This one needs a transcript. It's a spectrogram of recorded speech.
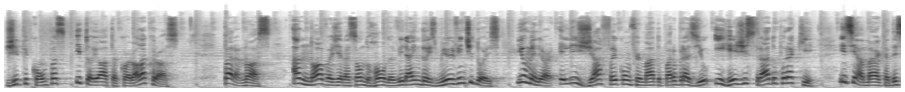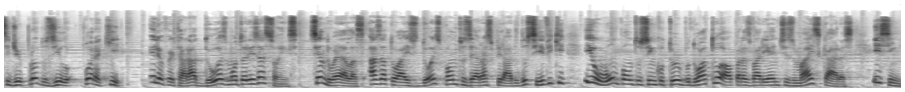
Jeep Compass e Toyota Corolla Cross. Para nós, a nova geração do Honda virá em 2022 e o melhor, ele já foi confirmado para o Brasil e registrado por aqui. E se a marca decidir produzi-lo por aqui, ele ofertará duas motorizações, sendo elas as atuais 2.0 aspirado do Civic e o 1.5 turbo do atual para as variantes mais caras. E sim,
